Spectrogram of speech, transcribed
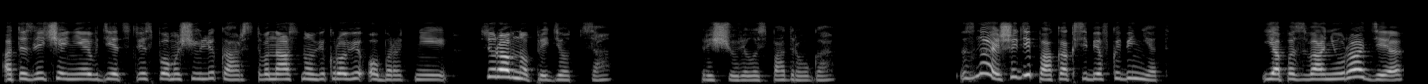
от излечения в детстве с помощью лекарства на основе крови оборотней все равно придется, — прищурилась подруга. Знаешь, иди пока к себе в кабинет. Я позвоню Раде,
